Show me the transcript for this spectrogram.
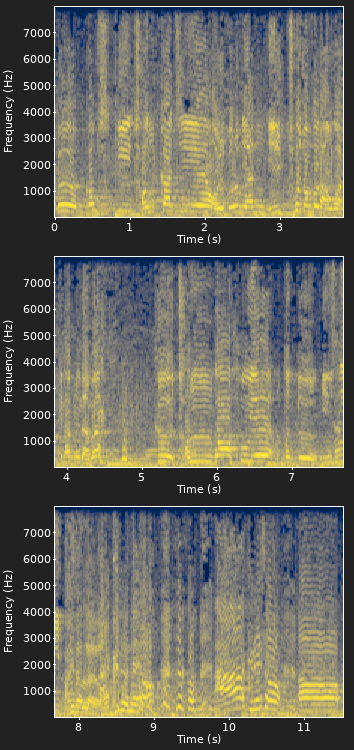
그 껌 씹기 전까지의 얼굴은 한 1초 정도 나온 것 같긴 합니다만 그 전과 후의 어떤 그 인상이 많이 달라요. 아, 그러네요. 아, 그래서, 어,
